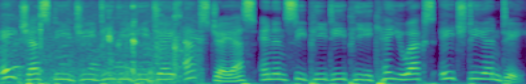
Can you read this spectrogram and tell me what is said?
HSDG DVDJ XJS NNCPDP KUX HDND.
